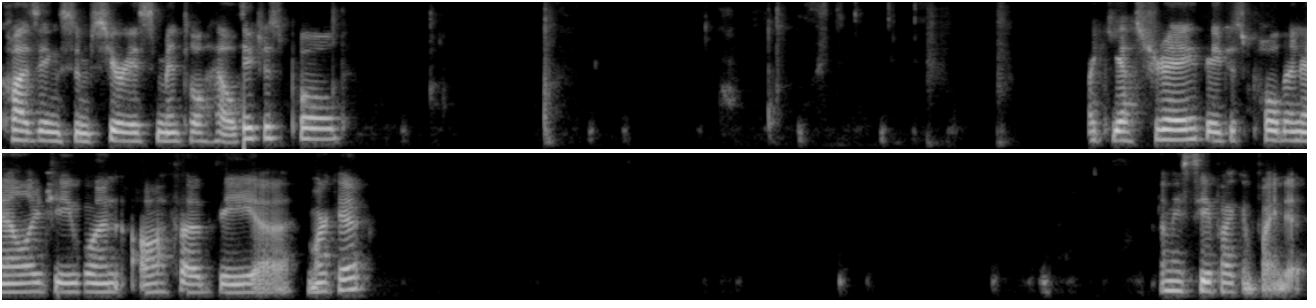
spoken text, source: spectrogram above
causing some serious mental health. They just pulled. Like yesterday, they just pulled an allergy one off of the uh, market. Let me see if I can find it.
